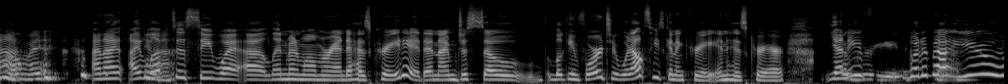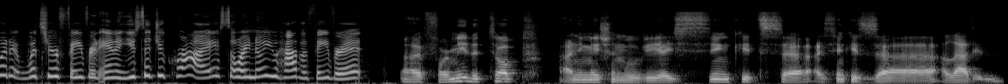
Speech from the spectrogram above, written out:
True Yeah. moment. And I, I Yeah. love to see what uh, Lin Manuel Miranda has created, and I'm just so looking forward to what else he's going to create in his career. Yaniv, Agreed. what about Yeah. you? What what's your favorite Anna? You said you cry, so I know you have a favorite. Uh, for me, the top animation movie, I think it's, uh, I think is uh, Aladdin.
